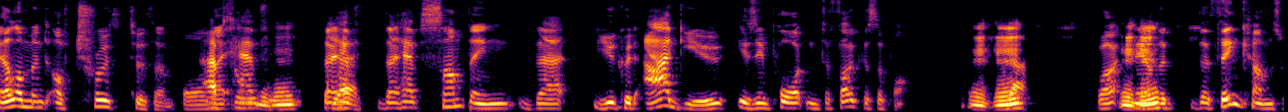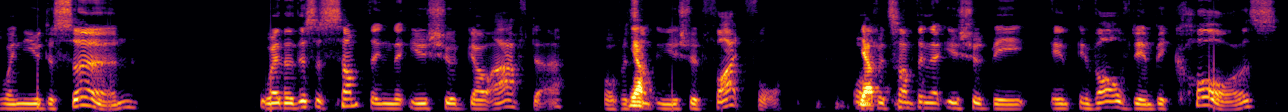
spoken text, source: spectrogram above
element of truth to them or they have Absolutely. Mhm. they Yeah. have they have something that you could argue is important to focus upon Mhm. Yeah. right Mhm. now the the thing comes when you discern whether this is something that you should go after or if it's Yeah. something you should fight for or Yeah. if it's something that you should be in, involved in because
